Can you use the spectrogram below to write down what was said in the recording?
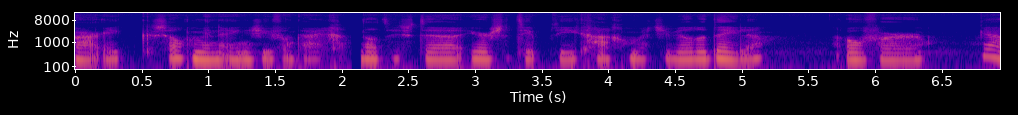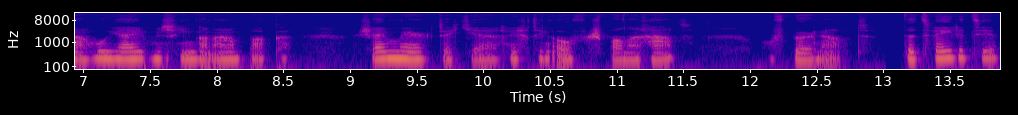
waar ik zelf minder energie van krijg. Dat is de eerste tip die ik graag met je wilde delen. Over ja, hoe jij het misschien kan aanpakken als jij merkt dat je richting overspannen gaat of burn-out. De tweede tip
